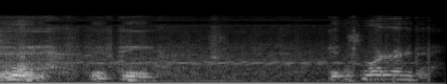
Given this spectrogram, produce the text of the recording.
Yeah, 15. Getting smarter every day.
